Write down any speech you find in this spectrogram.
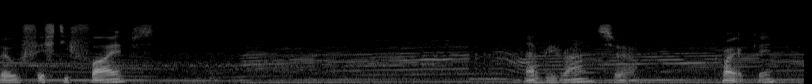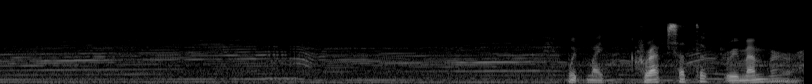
Low 55s every round, so quite okay. With my crap setup, remember?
